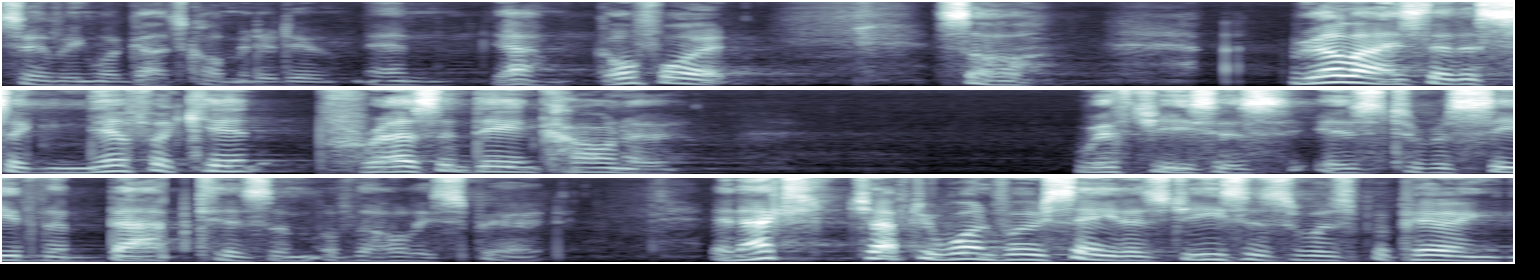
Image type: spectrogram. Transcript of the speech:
serving what God's called me to do. And yeah, go for it. So realize that a significant present day encounter with Jesus is to receive the baptism of the Holy Spirit. In Acts chapter 1, verse 8, as Jesus was preparing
